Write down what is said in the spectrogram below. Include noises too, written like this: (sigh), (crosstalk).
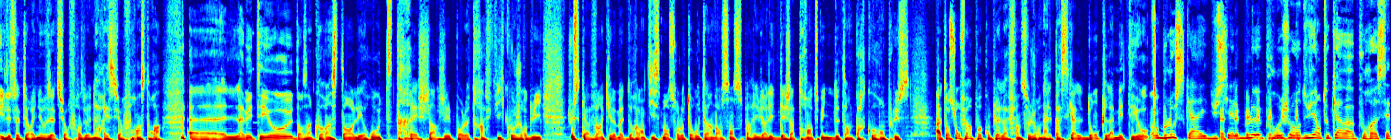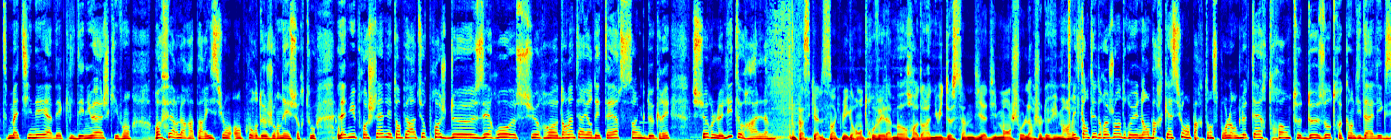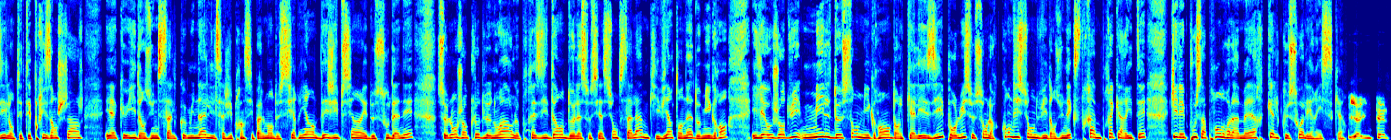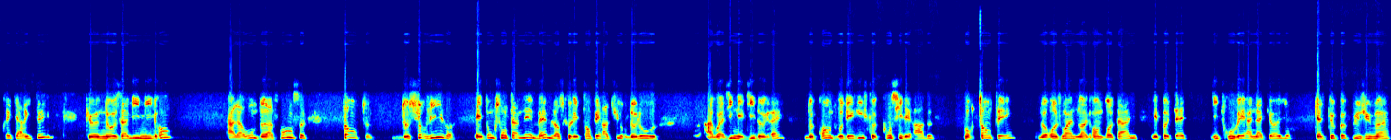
il est 7h30, vous êtes sur France Bleu Nord et sur France 3. Euh, la météo, dans un court instant, les routes très chargées pour le trafic aujourd'hui, jusqu'à 20 km de ralentissement sur l'autoroute 1 dans le sens Paris vers Lille, déjà 30 minutes de temps de parcours en plus. Attention, on fait un point complet à la fin de ce journal. Pascal, donc la météo. Blue sky, du ciel (laughs) bleu pour aujourd'hui, en tout cas pour euh, cette matinée avec des nuages qui vont refaire leur apparition en cours de journée, surtout la nuit prochaine. Les températures proches de zéro sur euh, dans l'intérieur des terres, 5 degrés sur le littoral. Pascal, 5 migrants ont trouvé la mort dans la nuit de samedi à dimanche au large de Wimereux. Ils tentaient de rejoindre une embarcation en partance pour l'Angleterre. 32 autres candidats à l'exil ont été pris en charge et accueillis dans une salle communale. Il s'agit principalement de Syriens, d'Égyptiens et de Soudanais. Selon Jean-Claude Lenoir, le président de l'association Salam qui vient en aide aux migrants, il y a aujourd'hui 1200 migrants dans le Calaisie. Pour lui, ce sont leurs conditions de vie dans une extrême précarité qui les pousse à prendre la mer, quels que soient les risques. Il y a une telle précarité que nos amis migrants, à la honte de la France, tentent de survivre et donc sont amenés, même lorsque les températures de l'eau avoisinent les 10 degrés, de prendre des risques considérables pour tenter de rejoindre la Grande-Bretagne et peut-être d'y trouver un accueil quelque peu plus humain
